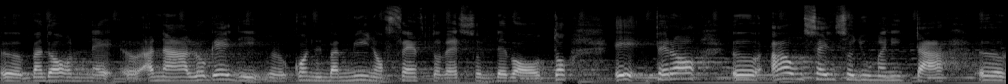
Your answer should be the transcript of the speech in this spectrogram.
eh, Madonne eh, analoghe di, eh, con il bambino offerto verso il devoto, e però eh, ha un senso di umanità eh,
